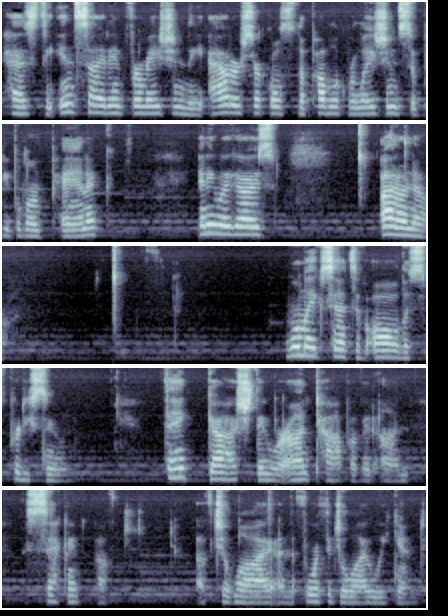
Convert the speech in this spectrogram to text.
has the inside information and the outer circle's the public relations so people don't panic. Anyway, guys, I don't know. We'll make sense of all this pretty soon. Thank gosh they were on top of it on the 2nd of, of July on the 4th of July weekend.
